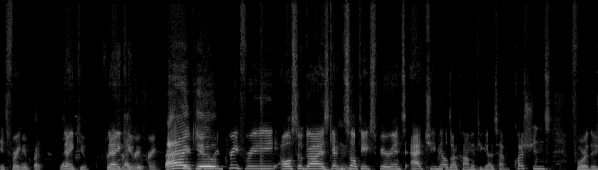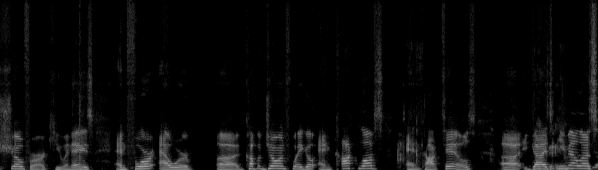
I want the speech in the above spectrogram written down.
It's free. Give me a break. Yeah. Thank you. Free, Thank free, you. free, free. Thank free, you. Free, free, free. Also, guys, getting salty experience at gmail.com if you guys have questions for the show, for our Q and A's, and for our uh, cup of Joe and Fuego and cockluffs and cocktails. Uh, guys, email us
